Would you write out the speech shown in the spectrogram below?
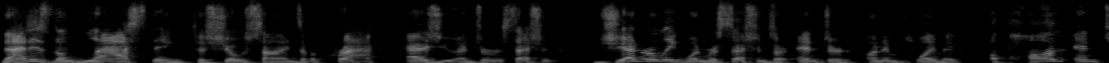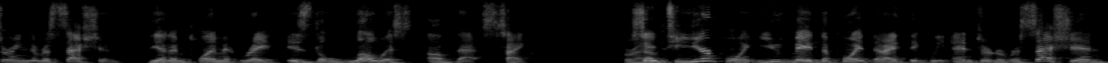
That is the last thing to show signs of a crack as you enter a recession. Generally, when recessions are entered, unemployment, upon entering the recession, the unemployment rate is the lowest of that cycle. So to your point, you've made the point that I think we entered a recession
